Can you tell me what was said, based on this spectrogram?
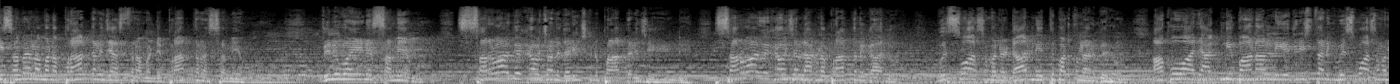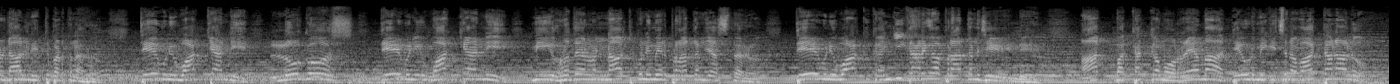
ఈ సమయంలో మనం ప్రార్థన చేస్తున్నామండి. ప్రార్థన సమయము విలువైన సమయము సర్వాంగ కవచాన్ని ధరించుకుని ప్రార్థన చేయండి. సర్వాంగ కవచం లేకుండా ప్రార్థన కాదు. విశ్వాసం అనే డాల్ని ఎత్తిపడుతున్నారు మీరు. అపవాది అగ్ని బాణాలను ఎదిరిస్తానికి విశ్వాసం అనే డాల్ని ఎత్తిపడుతున్నారు. దేవుని వాక్యాన్ని లోగోస్ దేవుని వాక్యాన్ని మీ హృదయంలో నాటుకుని మీరు ప్రార్థన చేస్తారు. దేవుని వాక్కు అంగీకారంగా ప్రార్థన చేయండి. ఆత్మ కక్కము రేమ దేవుడు మీకు ఇచ్చిన వాగ్దానాలు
